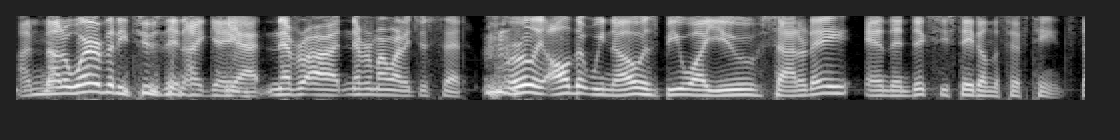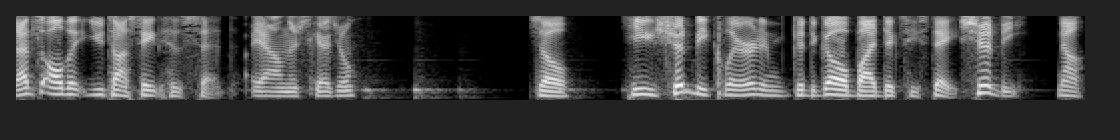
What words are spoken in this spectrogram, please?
I'm not aware of any Tuesday night game. yeah, never uh never mind what I just said. Early, all that we know is BYU Saturday and then Dixie State on the 15th. That's all that Utah State has said. yeah, on their schedule. So he should be cleared and good to go by Dixie State. Should be. Now,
